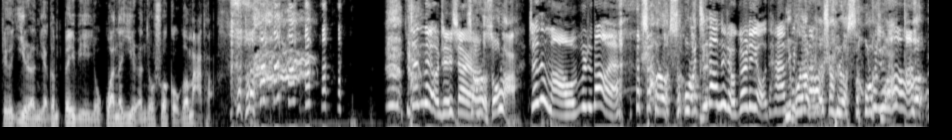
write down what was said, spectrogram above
这个艺人也跟 baby 有关的艺人就说狗哥骂他。真的有这事儿啊？上热搜了？真的吗？我不知道哎。上热搜了？我知道那首歌里有他。你不知道这事上热搜了吗？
